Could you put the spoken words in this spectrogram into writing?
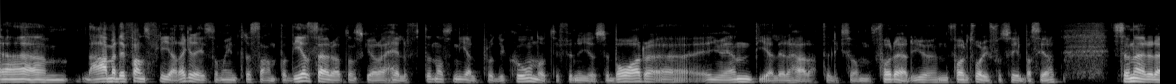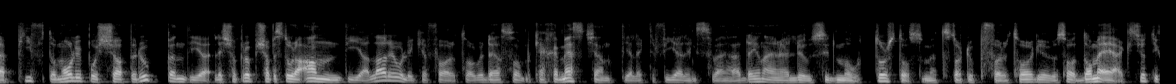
Um, nej, men det fanns flera grejer som var intressanta. Dels är det att de ska göra hälften av sin elproduktion till förnyelsebar uh, är ju en del i det här. Att det liksom, förr är det ju, förut var det ju fossilbaserat. Sen är det där PIF, de håller ju på att köpa upp en del, eller köper upp, köper stora andelar i olika företag och det som kanske är mest känt i elektrifieringsvärlden är Lucid Motors då, som ett startup-företag i USA. De ägs ju till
